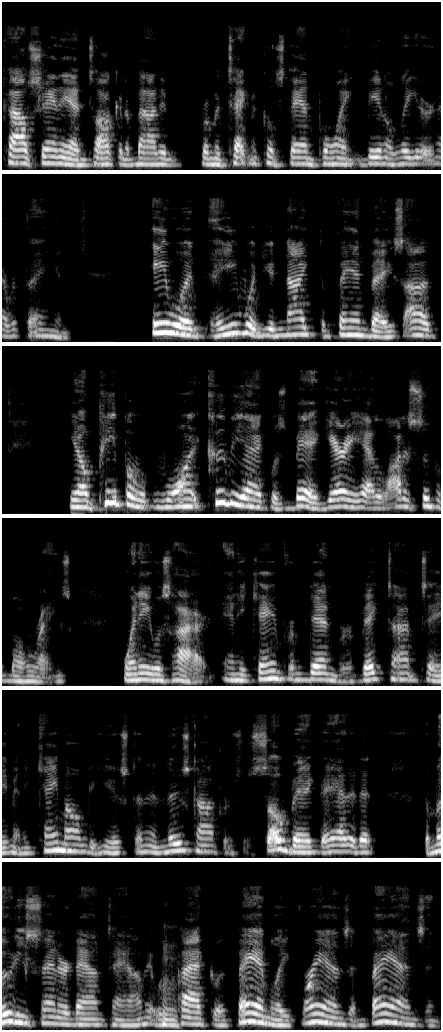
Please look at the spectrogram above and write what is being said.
Kyle Shanahan talking about him from a technical standpoint, being a leader and everything. And he would he would unite the fan base. I, you know, people want Kubiak was big. Gary had a lot of Super Bowl rings when he was hired, and he came from Denver, big time team, and he came home to Houston. And the news conference was so big they had it at the Moody Center downtown. It was hmm. packed with family, friends, and fans, and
